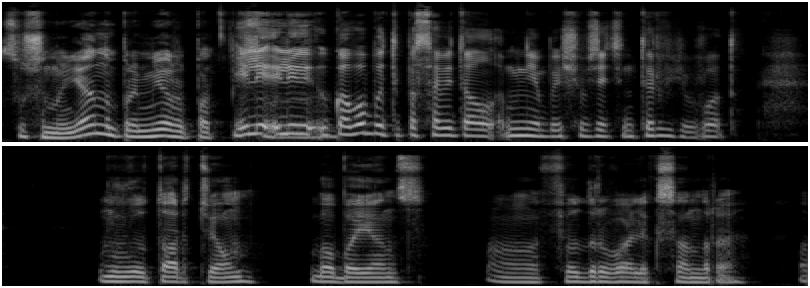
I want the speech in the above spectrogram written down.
Слушай, ну я, например, подписан... Или, или у кого бы ты посоветовал мне бы еще взять интервью, вот. Ну вот Артем Бабаянс, э, Федорова Александра, э,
